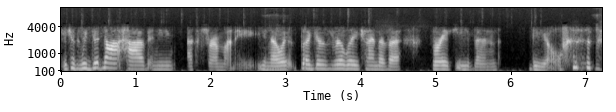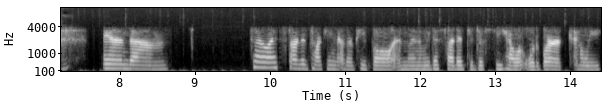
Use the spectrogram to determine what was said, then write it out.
Because we did not have any extra money. You know, it like it was really kind of a break even deal. And um so I started talking to other people and then we decided to just see how it would work and we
